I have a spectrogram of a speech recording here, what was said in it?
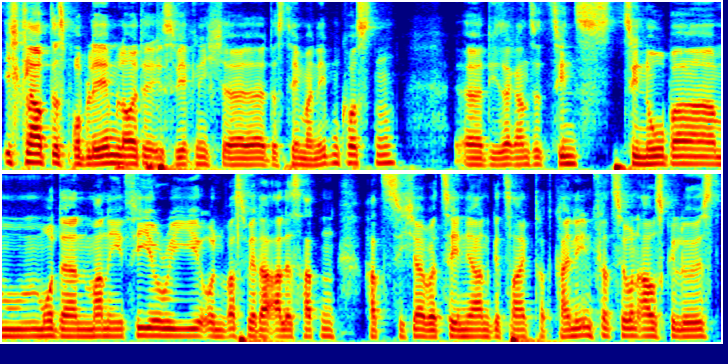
Ich glaube, das Problem, Leute, ist wirklich äh, das Thema Nebenkosten. Äh, dieser ganze Zins, Zinnober, Modern Money Theory und was wir da alles hatten, hat sich ja über zehn Jahren gezeigt, hat keine Inflation ausgelöst,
